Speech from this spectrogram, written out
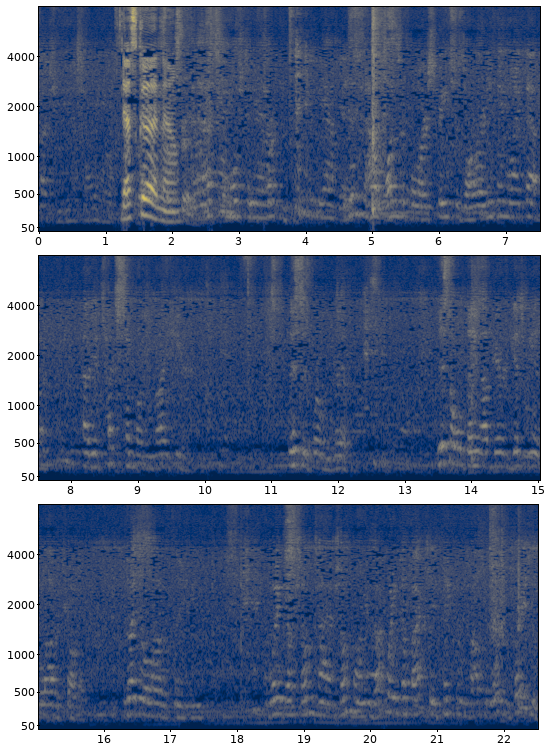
touching in this whole world. That's good now. And that's the most important thing. It isn't how wonderful our speeches are or anything like that, but how you touch somebody right here. This is where we live. This old thing up here gets me in a lot of trouble. Because I do a lot of thinking. I wake up sometimes, some mornings, I wake up actually thinking about the Lord and praising.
